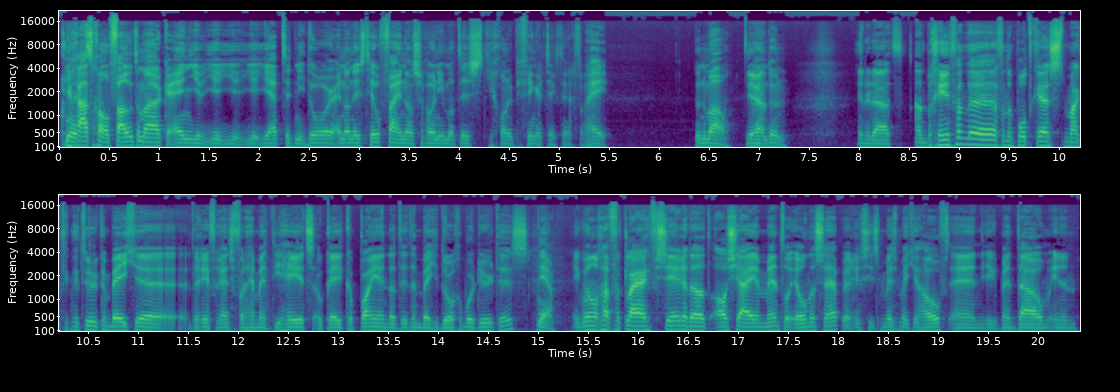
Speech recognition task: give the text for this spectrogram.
Klopt. Je gaat gewoon fouten maken en je, je, je, je- je hebt het niet door. En dan is het heel fijn als er gewoon iemand is die gewoon op je vinger tikt en zegt van... Hé, hey, doe normaal. Ja. doen. Inderdaad. Aan het begin van de, van de podcast maakte ik natuurlijk een beetje de referentie van hem met die Hey It's Oké campagne. En dat dit een beetje doorgeborduurd is. Ja. Ik wil nog even clarificeren dat als jij een mental illness hebt, er is iets mis met je hoofd en je bent daarom in een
